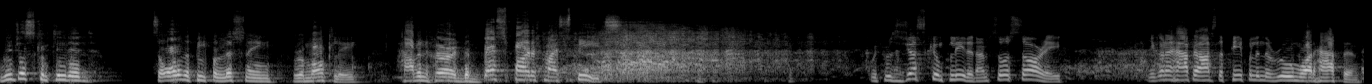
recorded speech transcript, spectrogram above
We've just completed, so all of the people listening remotely haven't heard the best part of my speech, which was just completed. I'm so sorry. You're going to have to ask the people in the room what happened.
